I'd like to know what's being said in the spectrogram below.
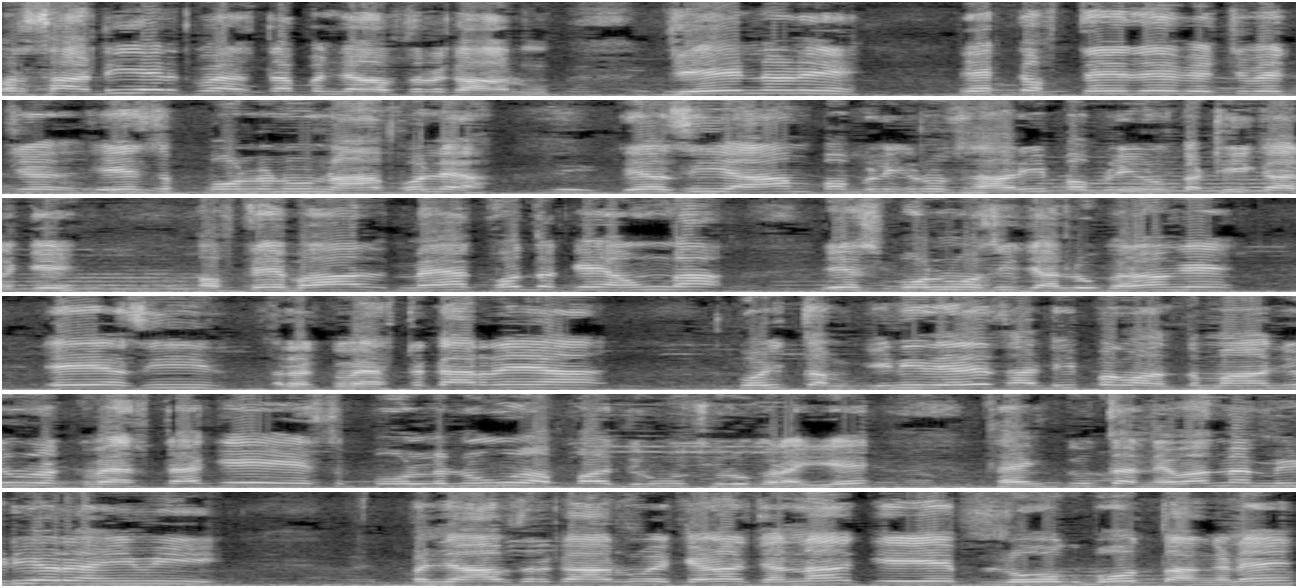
ਪਰ ਸਾਡੀ ਇਹ ਰਿਕੁਐਸਟ ਹੈ ਪੰਜਾਬ ਸਰਕਾਰ ਨੂੰ ਜੇ ਇਹਨਾਂ ਨੇ ਇੱਕ ਹਫ਼ਤੇ ਦੇ ਵਿੱਚ ਵਿੱਚ ਇਸ ਪੁਲ ਨੂੰ ਨਾ ਖੋਲਿਆ ਤੇ ਅਸੀਂ ਆਮ ਪਬਲਿਕ ਨੂੰ ਸਾਰੀ ਪਬਲਿਕ ਨੂੰ ਇਕੱਠੀ ਕਰਕੇ ਹਫ਼ਤੇ ਬਾਅਦ ਮੈਂ ਖੁਦ ਅੱਗੇ ਆਉਂਗਾ ਇਸ ਪੁਲ ਨੂੰ ਅਸੀਂ ਚਾਲੂ ਕਰਾਂਗੇ। ਇਹ ਅਸੀਂ ਰਿਕੁਐਸਟ ਕਰ ਰਹੇ ਹਾਂ। ਕੋਈ ਧਮਕੀ ਨਹੀਂ ਦੇ ਰਹੇ। ਸਾਡੀ ਭਗਵੰਤ ਮਾਨ ਜੀ ਨੂੰ ਰਿਕਵੈਸਟ ਹੈ ਕਿ ਇਸ ਪੁਲ ਨੂੰ ਆਪਾਂ ਜ਼ਰੂਰ ਸ਼ੁਰੂ ਕਰਾਈਏ। ਥੈਂਕ ਯੂ ਧੰਨਵਾਦ। ਮੈਂ ਮੀਡੀਆ ਰਾਹੀਂ ਵੀ ਪੰਜਾਬ ਸਰਕਾਰ ਨੂੰ ਇਹ ਕਹਿਣਾ ਚਾਹਨਾ ਕਿ ਇਹ ਲੋਕ ਬਹੁਤ ਤੰਗ ਨੇ।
